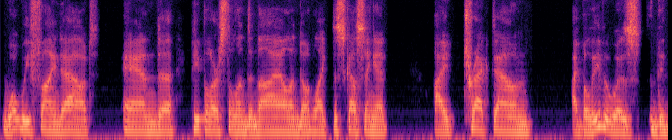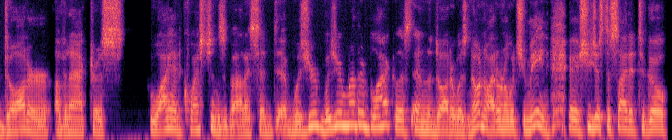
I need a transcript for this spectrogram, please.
what we find out, and uh, people are still in denial and don't like discussing it. I tracked down, I believe it was the daughter of an actress who I had questions about. I said, uh, "Was your was your mother blacklist?" And the daughter was, "No, no, I don't know what you mean. Uh, she just decided to go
